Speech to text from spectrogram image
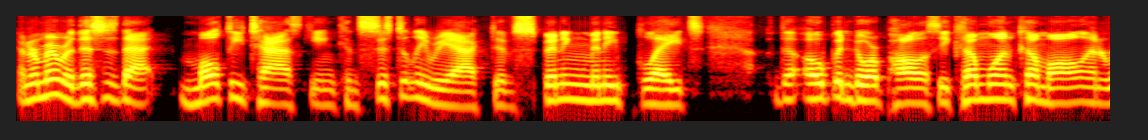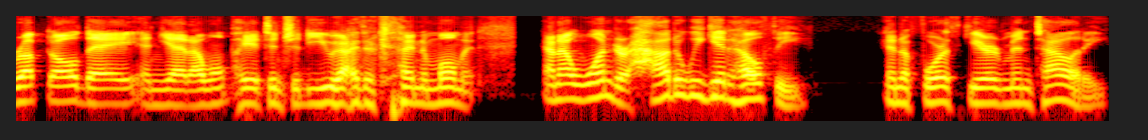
And remember, this is that multitasking, consistently reactive, spinning many plates, the open door policy, come one, come all, interrupt all day, and yet I won't pay attention to you either kind of moment. And I wonder, how do we get healthy in a fourth gear mentality?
